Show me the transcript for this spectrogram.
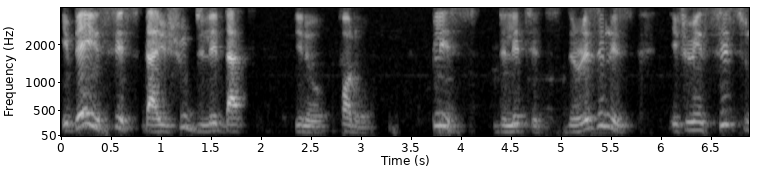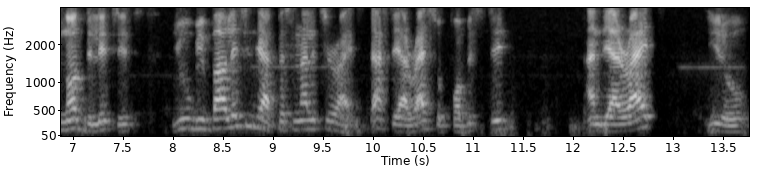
If they insist that you should delete that, you know, photo, please delete it. The reason is if you insist to not delete it, you will be violating their personality rights. That's their rights to publicity and their right, you know,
